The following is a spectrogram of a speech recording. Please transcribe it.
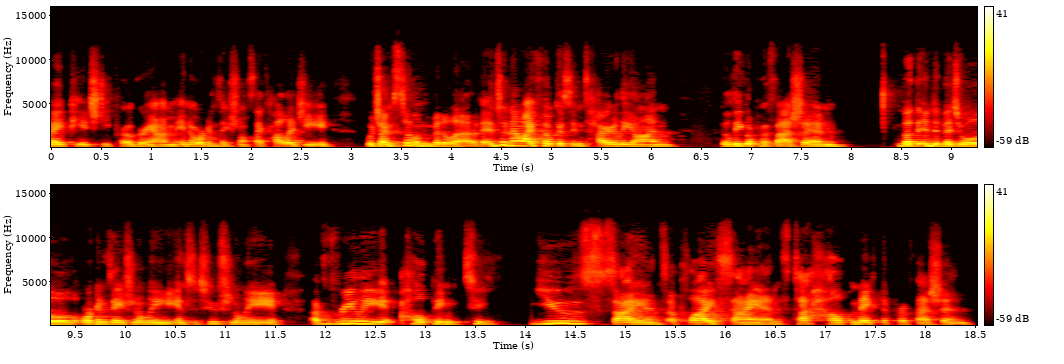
my PhD program in organizational psychology, which I'm still in the middle of. And so now I focus entirely on the legal profession, both the individual, organizationally, institutionally, of really helping to use science, apply science to help make the profession,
